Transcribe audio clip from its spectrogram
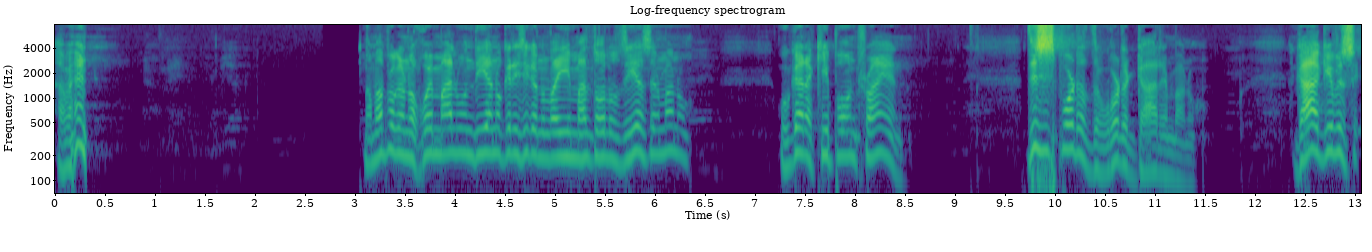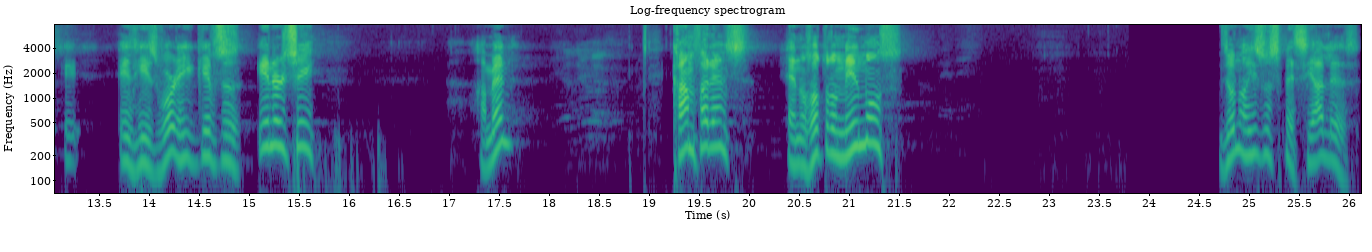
Amén. Nomás porque nos fue mal un día no quiere decir que nos va a ir mal todos los días, hermano. We gotta keep on trying. This is part of the word of God, hermano. God gives us in His word, He gives us energy. Amén. Confidence en nosotros mismos. Dios nos hizo especiales.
